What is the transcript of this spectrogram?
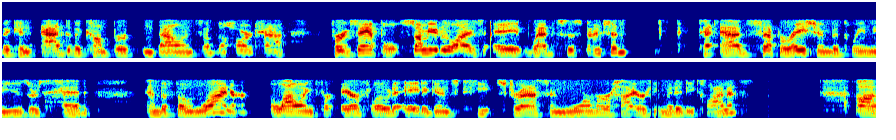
that can add to the comfort and balance of the hard hat. For example, some utilize a web suspension to add separation between the user's head and the foam liner, allowing for airflow to aid against heat stress and warmer, higher humidity climates. Uh,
